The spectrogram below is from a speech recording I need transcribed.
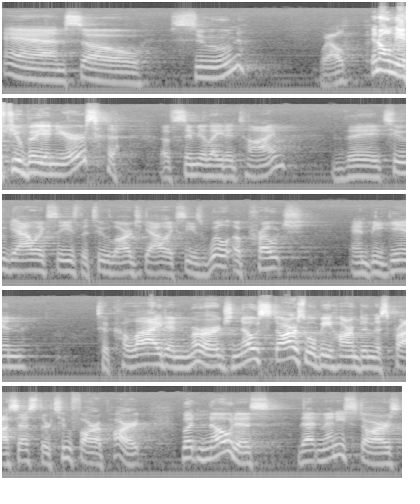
And so soon, well, in only a few billion years of simulated time, the two galaxies, the two large galaxies, will approach and begin to collide and merge. No stars will be harmed in this process, they're too far apart. But notice that many stars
